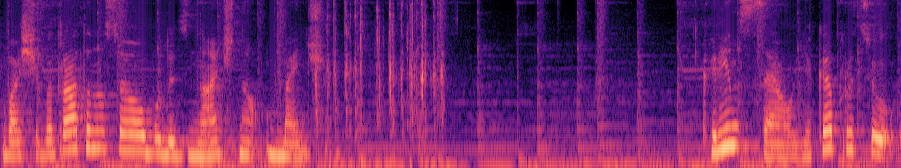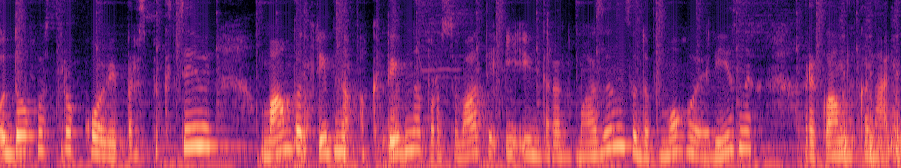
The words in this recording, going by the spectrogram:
ваші витрати на SEO будуть значно менші. Крім SEO, яке працює у довгостроковій перспективі, вам потрібно активно просувати і інтернет-магазин за допомогою різних рекламних каналів.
